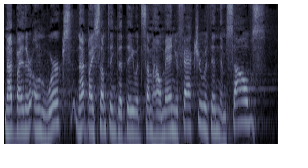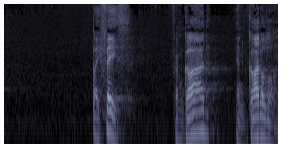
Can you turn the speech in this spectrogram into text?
not by their own works, not by something that they would somehow manufacture within themselves by faith from God and God alone.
